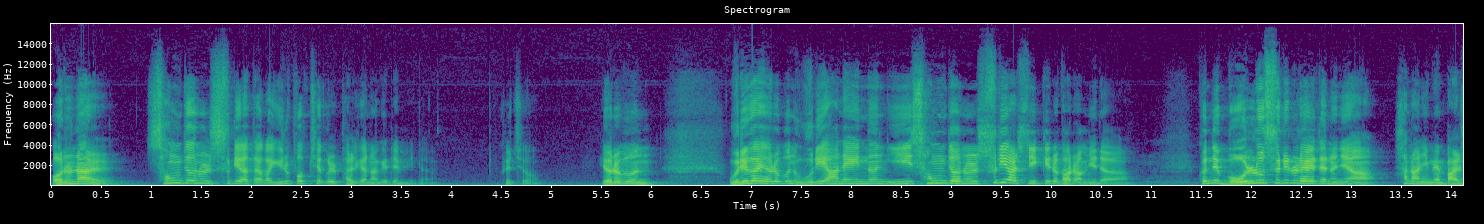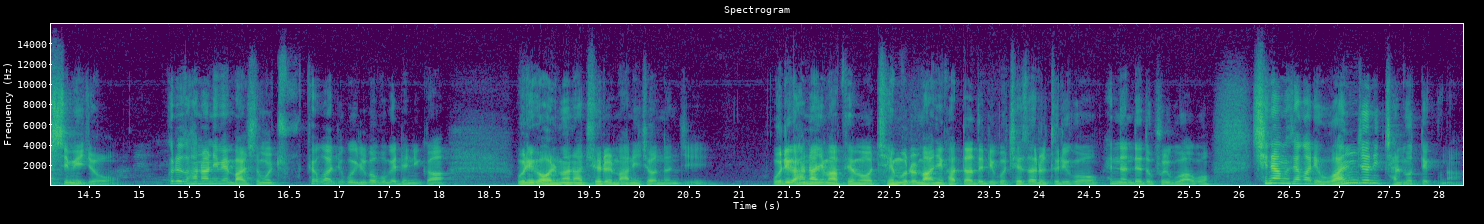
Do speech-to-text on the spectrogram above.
어느 날 성전을 수리하다가 율법책을 발견하게 됩니다. 그렇죠? 여러분, 우리가 여러분 우리 안에 있는 이 성전을 수리할 수 있기를 바랍니다. 근데 뭘로 수리를 해야 되느냐? 하나님의 말씀이죠. 그래서 하나님의 말씀을 쭉 펴가지고 읽어보게 되니까 우리가 얼마나 죄를 많이 졌는지, 우리가 하나님 앞에 뭐 재물을 많이 갖다 드리고 제사를 드리고 했는데도 불구하고 신앙생활이 완전히 잘못됐구나.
